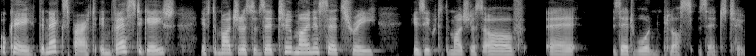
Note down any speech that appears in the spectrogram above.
Okay, the next part, investigate if the modulus of Z2 minus Z3 is equal to the modulus of uh, Z1 plus Z2.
